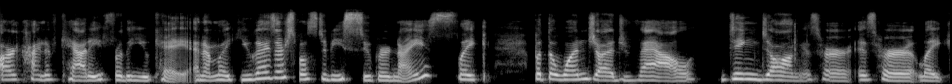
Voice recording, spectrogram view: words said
are kind of catty for the UK, and I'm like, you guys are supposed to be super nice, like, but the one judge, Val, ding dong is her is her like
